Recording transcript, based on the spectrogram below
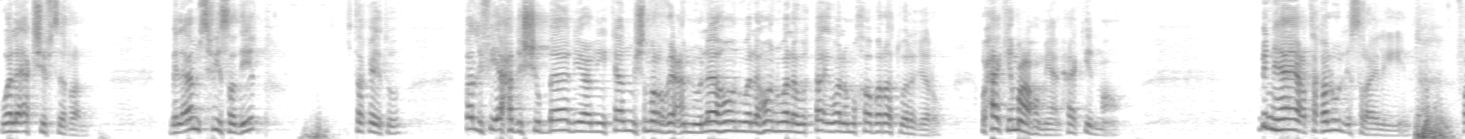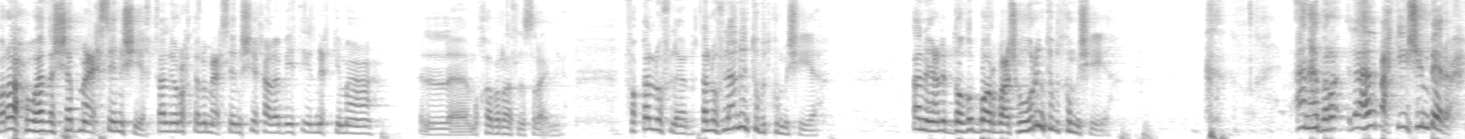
ولا أكشف سرا. بالأمس في صديق التقيته. قال لي في أحد الشبان يعني كان مش مرضي عنه لا هون ولا هون ولا وقائي ولا مخابرات ولا غيره. وحاكي معهم يعني حاكين معه بالنهاية اعتقلوه الإسرائيليين. فراحوا هذا الشاب مع حسين الشيخ. قال لي رحت أنا مع حسين الشيخ على بيت إيل نحكي مع المخابرات الإسرائيلية. فقال له فلان قال له فلان أنتم بدكم مش إياه أنا يعني بدي أضبه أربع شهور أنتم بدكم مش إياه أنا بر... لا هذا بحكي شيء امبارح.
